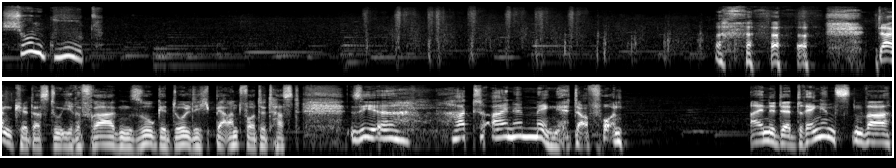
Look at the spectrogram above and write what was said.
Schon gut. Danke, dass du ihre Fragen so geduldig beantwortet hast. Sie äh, hat eine Menge davon. Eine der drängendsten war,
